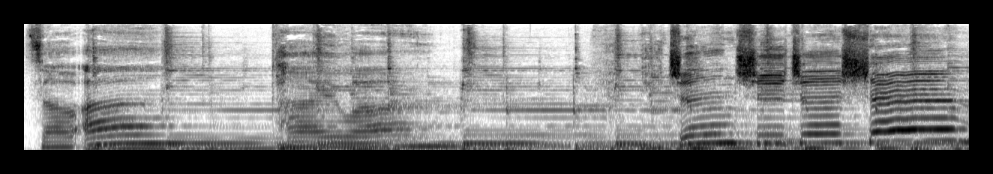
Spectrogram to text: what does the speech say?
早安，台湾，你正吃着什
